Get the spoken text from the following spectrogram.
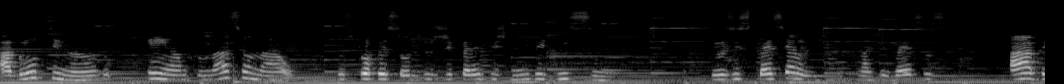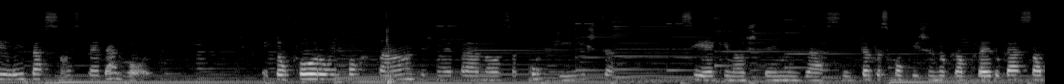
aglutinando em âmbito nacional os professores dos diferentes níveis de ensino e os especialistas nas diversas habilitações pedagógicas. Então foram importantes é, para a nossa conquista, se é que nós temos assim, tantas conquistas no campo da educação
